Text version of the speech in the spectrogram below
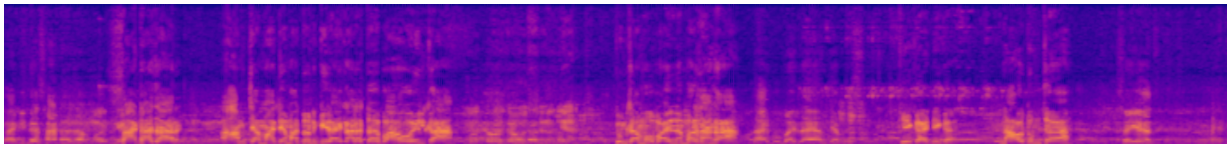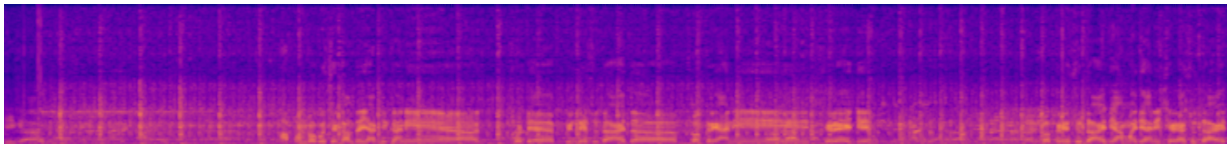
सांगितलं साठ हजार. साठ हजार. आमच्या माध्यमातून गिरायक आलं तर भाव होईल का? तुमचा मोबाईल नंबर सांगा. नाही मोबाईल नाही आमच्याकडे. ठीक आहे ठीक आहे. नाव तुमचं? सय्यद. ठीक आहे. आपण बघू शकाल तर या ठिकाणी अ, छोटे पिल्ले सुद्धा आहेत अ, बकरे आणि शेळ्याचे. बकरे सुद्धा आहेत यामध्ये आणि शेळ्या सुद्धा आहेत.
